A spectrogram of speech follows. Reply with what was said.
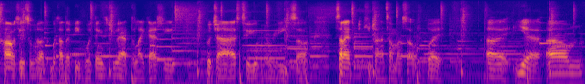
conversations with other, with other people. Things that you have to like actually put your eyes to and read. So something I keep trying to tell myself. But uh, yeah. Um,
